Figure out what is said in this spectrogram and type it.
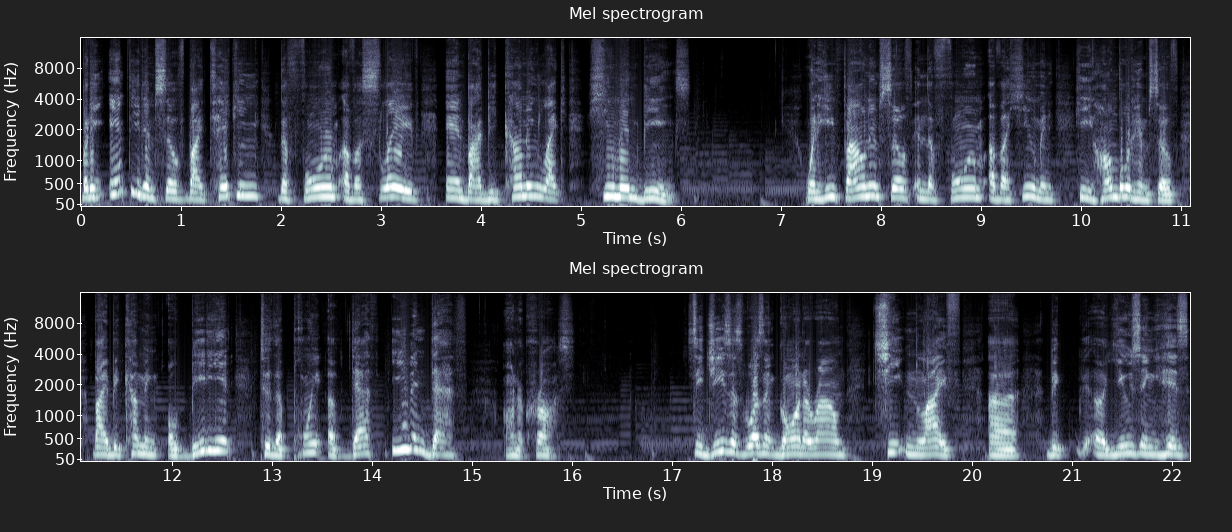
But he emptied himself by taking the form of a slave and by becoming like human beings. When he found himself in the form of a human, he humbled himself by becoming obedient to the point of death, even death on a cross. See, Jesus wasn't going around cheating life, uh, be, uh, using his,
